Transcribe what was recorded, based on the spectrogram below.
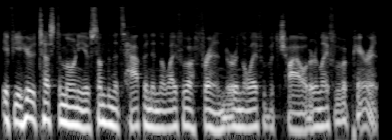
if you hear the testimony of something that's happened in the life of a friend or in the life of a child or in the life of a parent,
